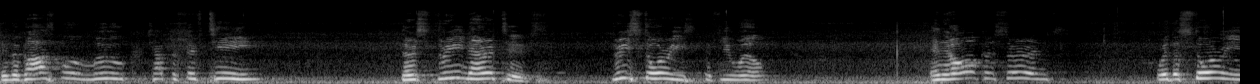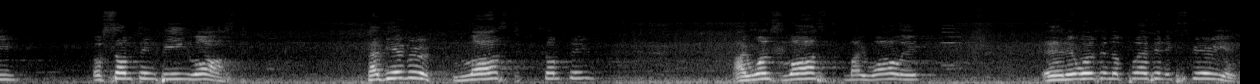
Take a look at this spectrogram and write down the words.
In the Gospel of Luke, chapter 15, there's three narratives, three stories, if you will. And it all concerns with the story of something being lost. Have you ever lost something? I once lost my wallet and it wasn't a pleasant experience.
